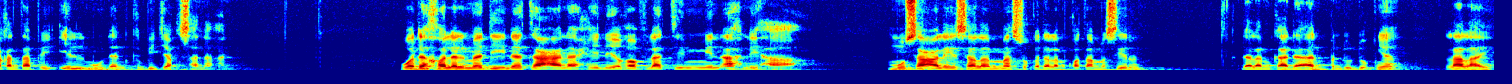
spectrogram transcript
akan tapi ilmu dan kebijaksanaan. Wa al-Madinata ala hini ghaflatin min ahliha. Musa alaihissalam masuk ke dalam kota Mesir dalam keadaan penduduknya lalai.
